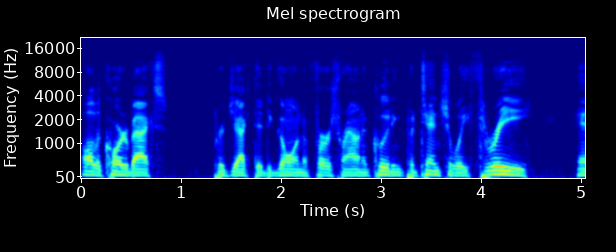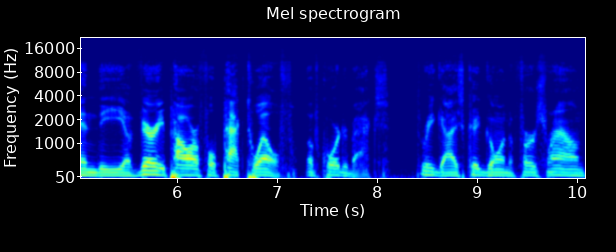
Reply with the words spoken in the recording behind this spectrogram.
all the quarterbacks projected to go in the first round, including potentially three in the uh, very powerful Pac-12 of quarterbacks. Three guys could go in the first round.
